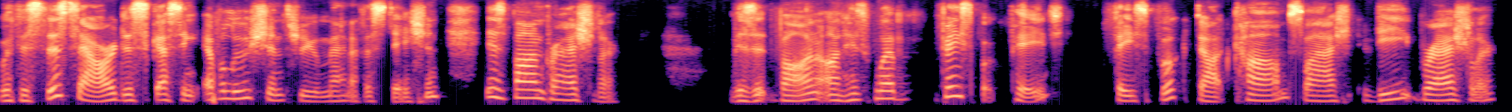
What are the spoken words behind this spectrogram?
With us this hour discussing evolution through manifestation is Von Braschler. Visit Von on his web Facebook page, facebook.com slash vbrashler.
